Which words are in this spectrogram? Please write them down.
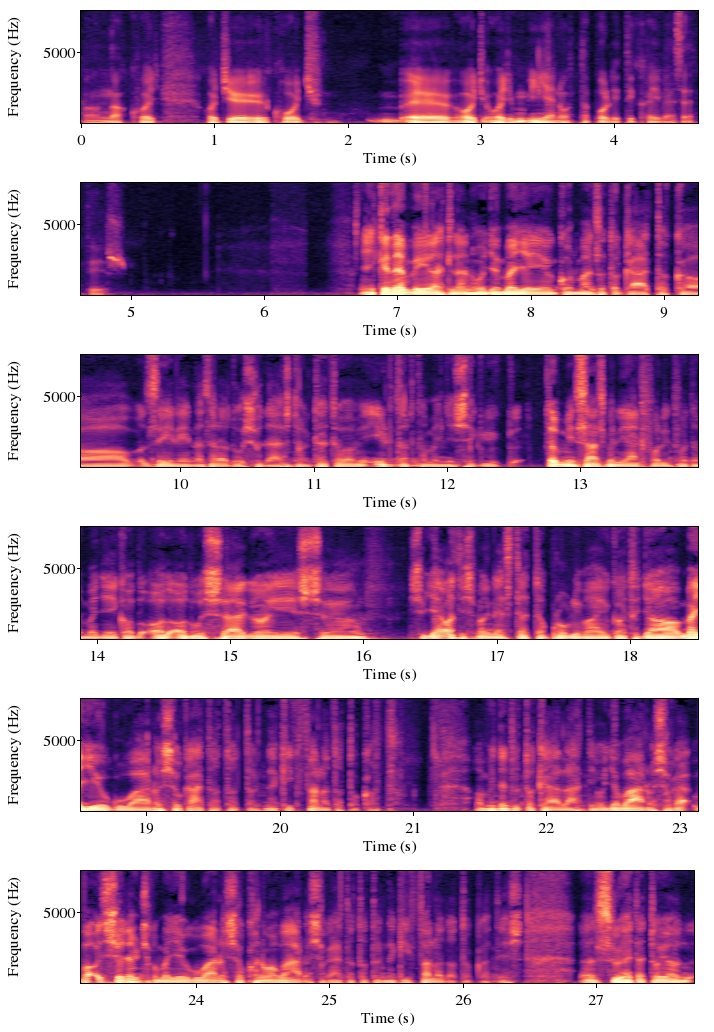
annak, hogy, hogy ők hogy, hogy, hogy milyen ott a politikai vezetés. Egyébként nem véletlen, hogy a megyei önkormányzatok álltak az élén az eladósodásnak, tehát valami írtatlan mennyiségű, több mint 100 milliárd forint volt a megyei adóssága, és, és ugye az is megnéztette a problémájukat, hogy a megyei jogú városok átadhattak nekik feladatokat amit nem tudtak ellátni, hogy a városok, és nem csak a megyei városok, hanem a városok átadtak neki feladatokat, és szülhetett olyan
